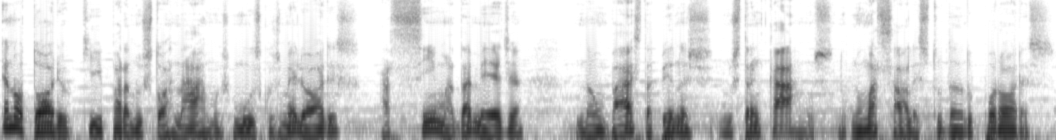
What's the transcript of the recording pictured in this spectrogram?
É notório que, para nos tornarmos músicos melhores, acima da média, não basta apenas nos trancarmos numa sala estudando por horas,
